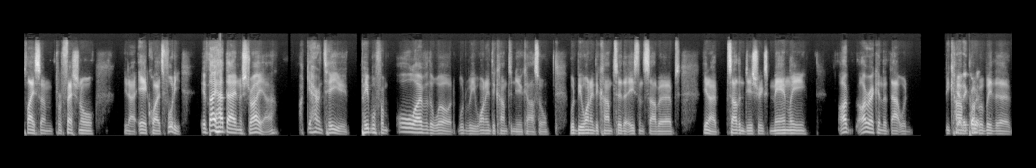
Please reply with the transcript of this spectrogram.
play some professional, you know, air quotes footy. If they had that in Australia, I guarantee you people from all over the world would be wanting to come to Newcastle, would be wanting to come to the eastern suburbs, you know, southern districts, Manly, I I reckon that that would become they've got it. probably the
